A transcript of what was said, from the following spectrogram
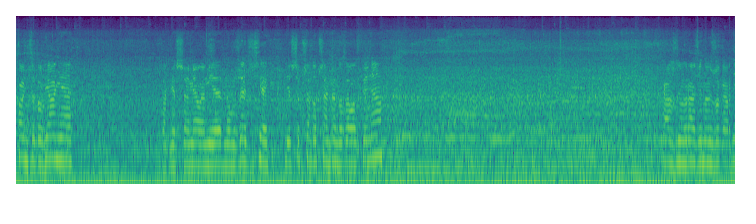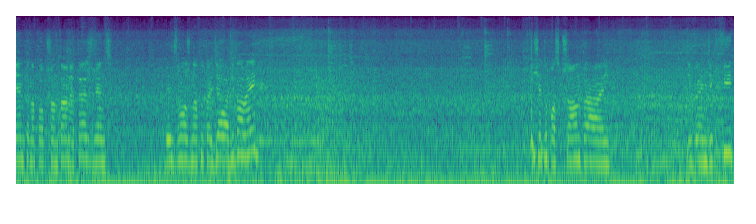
I kończę to wianie. Tak jeszcze miałem jedną rzecz dzisiaj jeszcze przed oprzętem do załatwienia. W każdym razie no już ogarnięte, no poprzątane też, więc więc można tutaj działać dalej. I się tu posprząta i, i będzie kwit.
